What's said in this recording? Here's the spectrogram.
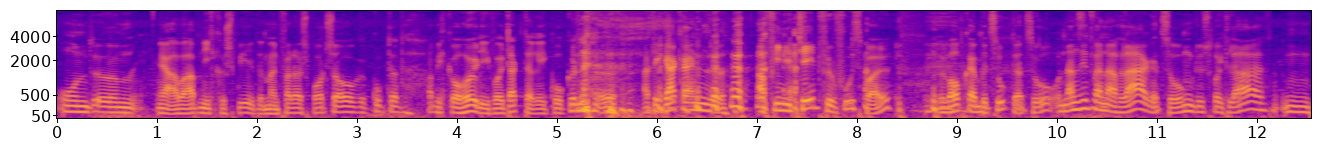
Und ähm, ja, aber habe nicht gespielt. Wenn mein Vater Sportschau geguckt hat, habe ich geheult. Ich wollte Daktari gucken. äh, hatte gar keine Affinität für Fußball. Überhaupt keinen Bezug dazu. Und dann sind wir nach Lahr gezogen. Duisburg-Lahr, ein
